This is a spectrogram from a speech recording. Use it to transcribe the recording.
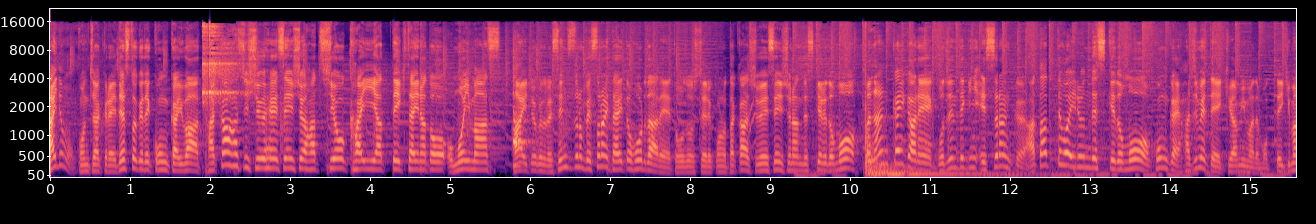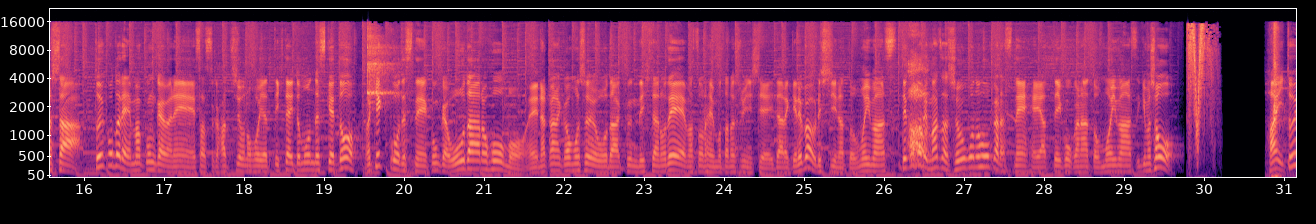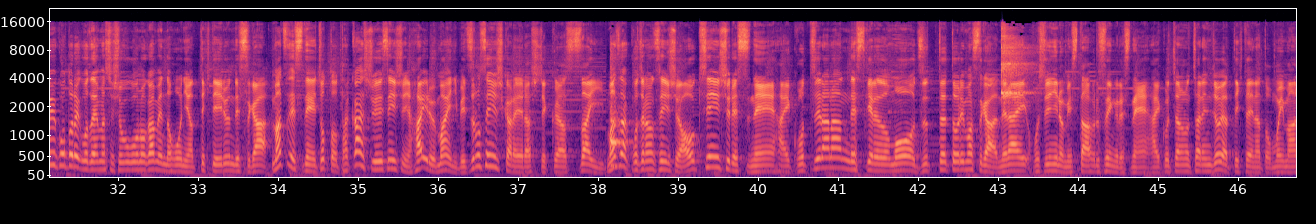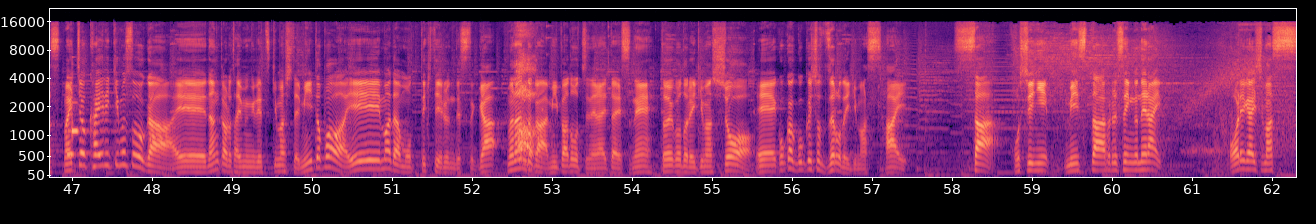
はいどうもこんにちはクレイです。というわけで今回は高橋周平選手初使用回やっていきたいなと思います。はい。ということで先日のベストナインタイトルホルダーで登場しているこの高橋周平選手なんですけれども、まあ、何回かね個人的に S ランク当たってはいるんですけども今回初めて極みまで持っていきました。ということで、まあ、今回はね早速初使用の方やっていきたいと思うんですけど、まあ、結構ですね今回オーダーの方も、えー、なかなか面白いオーダー組んできたので、まあ、その辺も楽しみにしていただければ嬉しいなと思います。ということでまずは称号の方からですねやっていこうかなと思います。いきましょうはいということでございまして称号の画面の方にやってきているんですがまずですねちょっと高橋周平選手に入る前に別の選手からやらせてください。まずはこちらの選手青木選手ですね。はいこちらなんですけれどもずっとやっておりますが狙い星2のミスターフルスイングですね。はいこちらのチャレンジをやっていきたいなと思います。まあ、一応怪力無双が、えー、なんかのタイミングでつきましてミートパワー AA までは持ってきているんですがまあ、なんとかミーパー同値狙いたいですね。ということでいきましょう。えー、ここは極一つゼロでいきます。はい。さあ星にミスターフルスイング狙いお願いします。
